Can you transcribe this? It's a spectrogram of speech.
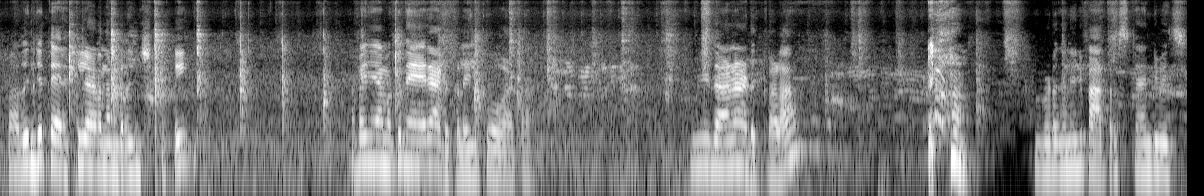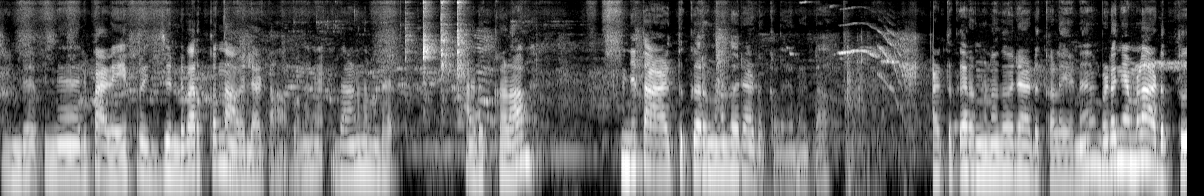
അപ്പോൾ അതിന്റെ തിരക്കിലാണ് നമ്മുടെ റിൻഷി കുട്ടി. അപ്പോൾ ഇനി നമുക്ക് നേരെ അടുക്കളയിലേക്ക് പോകാം കേട്ടോ. ഇനി ഇതാണ് അടുക്കള. ഇവിടെ ഇങ്ങനെ ഒരു പാത്ര സ്റ്റാൻഡ് വെച്ചിട്ടുണ്ട്. പിന്നെ ഒരു പഴയ ഫ്രിഡ്ജ് ഉണ്ട്. വർക്കൊന്നും ആവില്ല കേട്ടോ. അപ്പോൾ അങ്ങനെ ഇതാണ് നമ്മുടെ അടുക്കള. പിന്നെ താഴത്തേക്ക് ഇറങ്ങുന്നത് ഒരു അടുക്കളയാണ് കേട്ടോ. താഴത്തേക്ക് ഇറങ്ങുന്നത് ഒരു അടുക്കളയാണ്. ഇവിടെ നമ്മൾ അടുപ്പ്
